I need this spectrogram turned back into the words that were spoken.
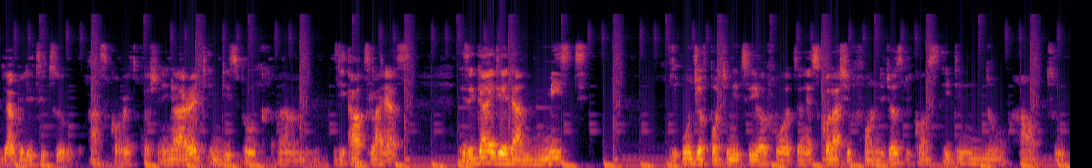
the ability to ask correct questions. You know, I read in this book, um, The Outliers. There's a guy there that missed the huge opportunity of what a scholarship fund just because he didn't know how to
